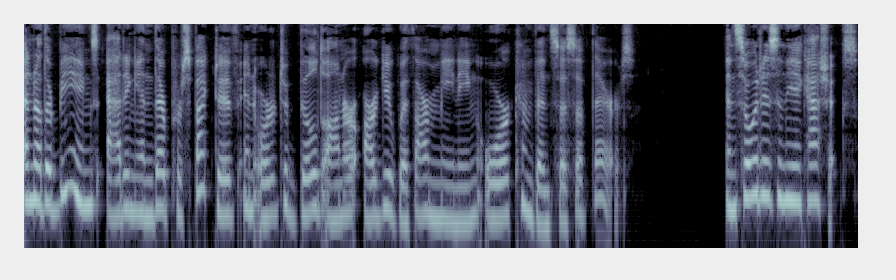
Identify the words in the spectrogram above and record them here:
and other beings adding in their perspective in order to build on or argue with our meaning or convince us of theirs. And so it is in the Akashics.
